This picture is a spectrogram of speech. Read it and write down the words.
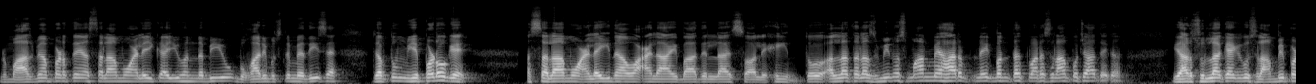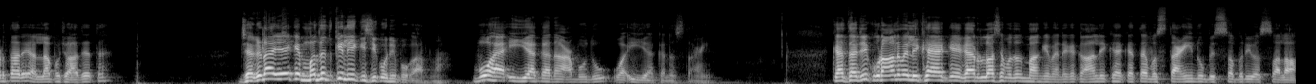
نماز میں ہم پڑھتے ہیں، السلام علیکہ یو نبی بخاری مسلم حدیث ہے، جب تم یہ پڑھو گے السلام علینا و عباد اللہ صالحین تو اللہ تعالیٰ زمین و اسمان میں ہر نیک بند تک تمہارا سلام پہنچا دے گا۔ یا رسول اللہ کہہ کہ کوئی سلام بھی پڑھتا رہے، اللہ پہنچا دیتا ہے۔ جھگڑا یہ کہ مدد کے لیے کسی کو نہیں پکارنا۔ وہ ہے ایا کا نعبدو و ایا کا نستعین۔ کہتا ہے جی قرآن میں لکھا ہے کہ غیر اللہ سے مدد مانگے، میں نے کہا، کہاں لکھا ہے؟ کہتا ہے وسطین بالصبر والصلاح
